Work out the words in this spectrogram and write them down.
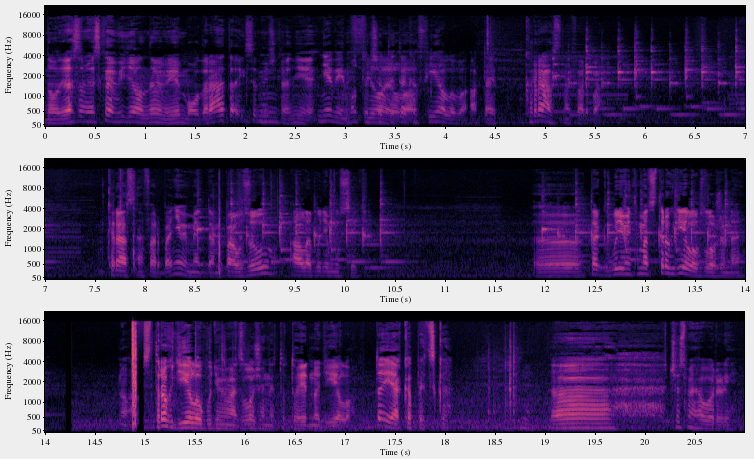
No ja som dneska videl, neviem, je modrá tá X7? Mm, Nie. Neviem, otoč to je taká fialová a tá je krásna farba. Krásna farba. Neviem, jak dám pauzu, ale budem musieť. E, tak budeme to mať z troch dielov zložené. No a z troch dielov budeme mať zložené toto jedno dielo. To je jaká pecka. E, čo sme hovorili?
